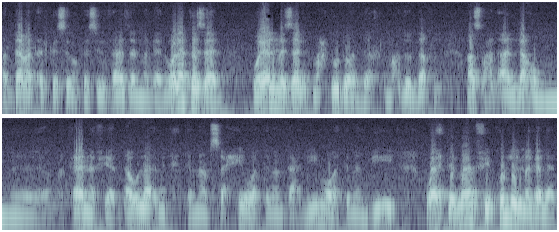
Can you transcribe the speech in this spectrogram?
قدمت الكثير والكثير في هذا المجال ولا تزال ويلمس ذلك محدود الدخل محدود الدخل أصبح الآن لهم كان فيها الدولة من اهتمام صحي واهتمام تعليمي واهتمام بيئي واهتمام في كل المجالات.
